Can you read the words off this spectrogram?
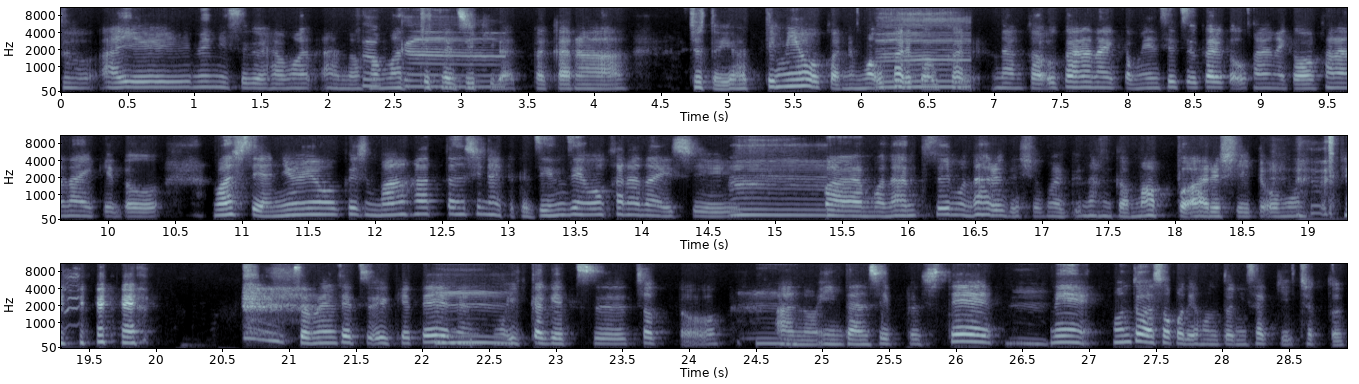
そうああいう目にすごいはまあのハマってた時期だったからちょっとやってみようかな、まあ、受かるか受かるなんか受からないか面接受かるか受からないかわからないけどましてやニューヨーク市マンハッタン市内とか全然わからないしまあまあ何とでもなるでしょ。う、まあ、なんかマップあるしと思って そう面接受けて、ね、もう1ヶ月ちょっと、あのインターンシップして、で本当はそこで本当にさっきちょっと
